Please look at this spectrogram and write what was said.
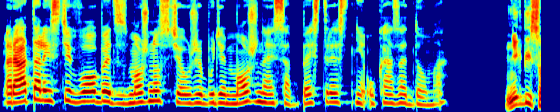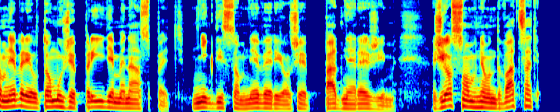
Rátali ste vôbec s možnosťou, že bude možné sa beztrestne ukázať doma? Nikdy som neveril tomu, že prídeme naspäť. Nikdy som neveril, že padne režim. Žil som v ňom 28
